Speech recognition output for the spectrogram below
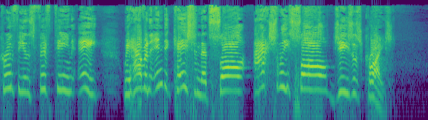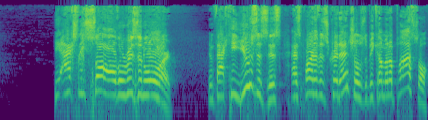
Corinthians 15 8, we have an indication that Saul actually saw Jesus Christ. He actually saw the risen Lord. In fact, he uses this as part of his credentials to become an apostle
